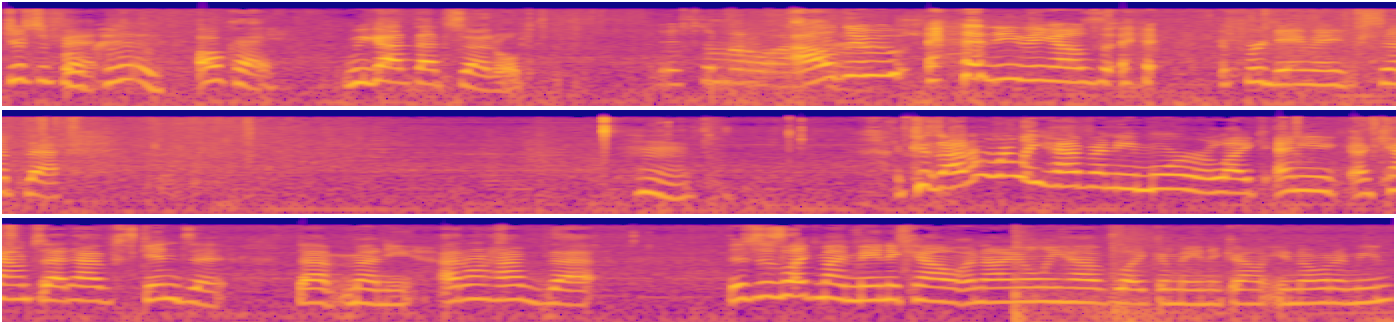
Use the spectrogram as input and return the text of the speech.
Just a fan. Okay. Okay. We got that settled. This is my I'll do anything else for gaming except that. Hmm. Because I don't really have any more, like, any accounts that have skins in that many. I don't have that. This is like my main account, and I only have, like, a main account, you know what I mean?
